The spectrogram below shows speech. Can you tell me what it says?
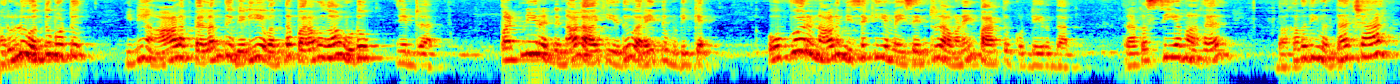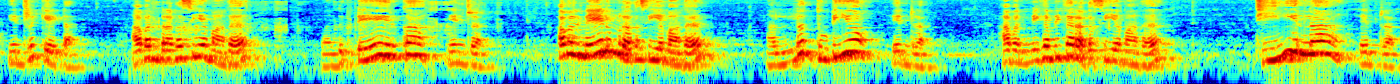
அருளு வந்து போட்டு இனி ஆளை பிளந்து வெளியே வந்த பறவுதான் விடும் என்றார். பன்னிரண்டு நாள் ஆகியது வரைந்து முடிக்க. ஒவ்வொரு நாளும் இசக்கியம்மை சென்று அவனை பார்த்து கொண்டிருந்தாள் ரகசியமாக பகவதி வந்தாச்சா? என்று கேட்டான். அவன் ரகசியமாக வந்துகிட்டே இருக்கா? என்றான். அவள் மேலும் ரகசியமாக நல்ல துடியோ? என்றான். அவன் மிக மிக ரகசியமாக தீ இல்லா? என்றான்.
